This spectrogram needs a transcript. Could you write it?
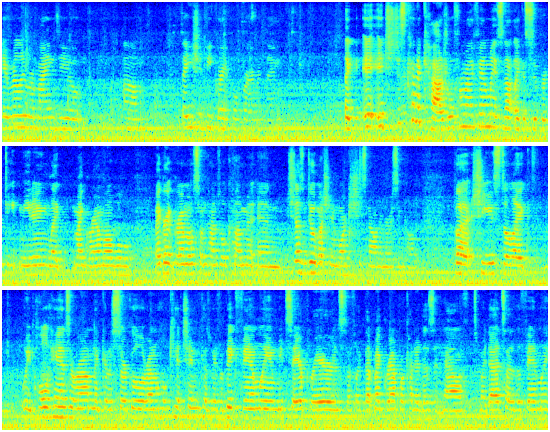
it really reminds you um, that you should be grateful for everything. Like, it, it's just kind of casual for my family. It's not like a super deep meeting. Like, my grandma will, my great grandma sometimes will come and she doesn't do it much anymore because she's now in a nursing home. But she used to, like, we'd hold hands around, like, in a circle around the whole kitchen because we have a big family and we'd say a prayer and stuff like that. My grandpa kind of does it now if it's my dad's side of the family.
